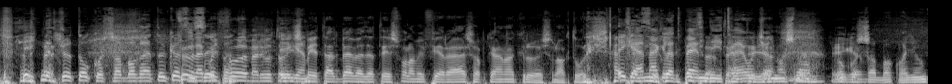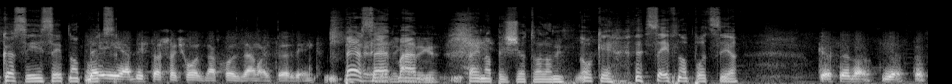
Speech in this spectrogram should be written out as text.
szépen. innentől okosabbak lehetünk. Köszi Főleg, hogy szépen. fölmerült az Igen. ismételt bevezetés valamiféle elsapkának, különösen aktuális. Igen, meg lett pendítve, úgyhogy most Igen. okosabbak vagyunk. Köszi, szép de napot. éjjel biztos, hogy hoznak hozzá majd törvényt. Persze, Igen, már igen, tegnap is jött valami. Oké, szép napot, szia. Köszönöm, sziasztok!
